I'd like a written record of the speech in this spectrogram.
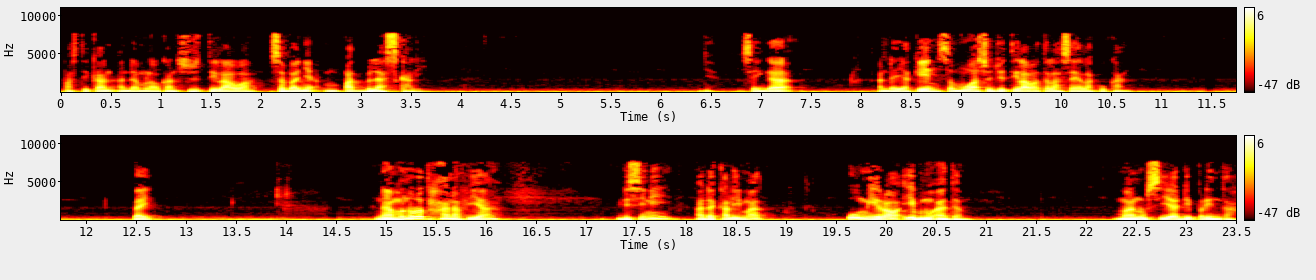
pastikan Anda melakukan sujud tilawah sebanyak 14 kali. Ya, sehingga Anda yakin semua sujud tilawah telah saya lakukan. Baik. Nah, menurut Hanafiyah di sini ada kalimat Umira ibnu Adam. Manusia diperintah.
